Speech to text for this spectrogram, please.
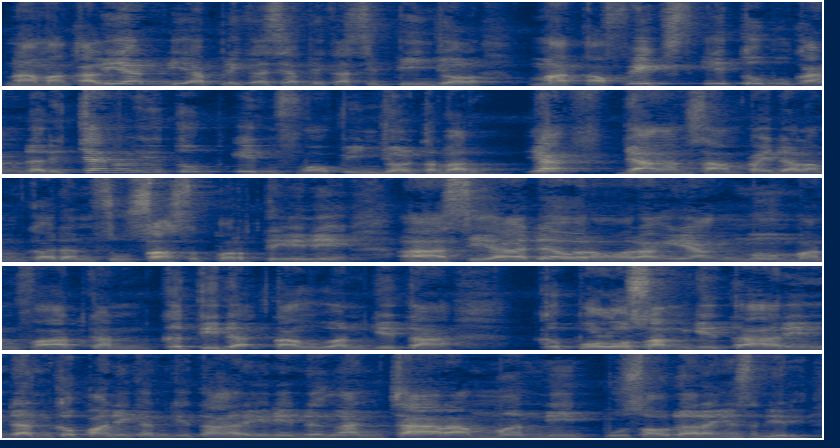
nama kalian di aplikasi-aplikasi pinjol, maka fix itu bukan dari channel YouTube info pinjol terbaru ya. Jangan sampai dalam keadaan susah seperti ini masih ada orang-orang yang memanfaatkan ketidaktahuan kita, kepolosan kita hari ini dan kepanikan kita hari ini dengan cara menipu saudaranya sendiri.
